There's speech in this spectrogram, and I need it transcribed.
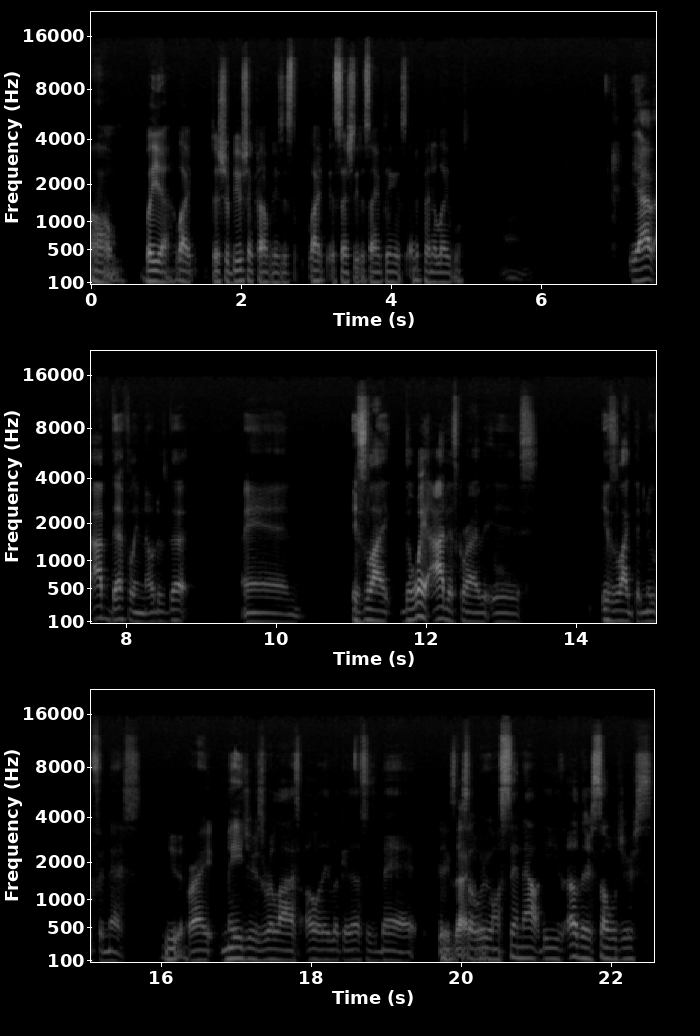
Um, but yeah, like distribution companies is like essentially the same thing as independent labels. Yeah, I've, I've definitely noticed that, and it's like the way I describe it is is like the new finesse. Yeah. Right? Majors realize, oh, they look at us as bad. Exactly. So we're gonna send out these other soldiers,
